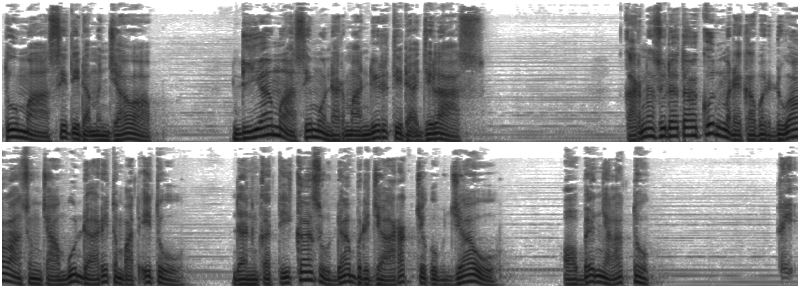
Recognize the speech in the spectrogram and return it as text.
itu masih tidak menjawab. Dia masih mondar-mandir tidak jelas. Karena sudah takut mereka berdua langsung cabut dari tempat itu. Dan ketika sudah berjarak cukup jauh, Obed nyeletuk. Ri,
